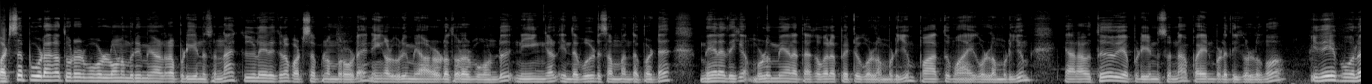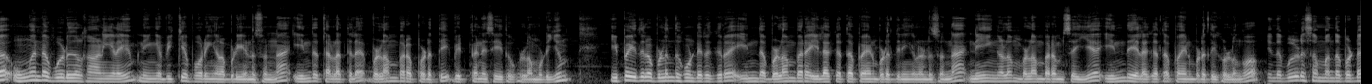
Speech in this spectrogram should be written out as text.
வாட்ஸ்அப் ஊடாக தொடர்பு கொள்ளணும் உரிமையாளர் அப்படின்னு சொன்னால் கீழே இருக்கிற வாட்ஸ்அப் நம்பரோட நீங்கள் உரிமையாளரோட தொடர்பு கொண்டு நீங்கள் இந்த வீடு சம்பந்தப்பட்ட மேலதிக முழுமையான முழுமையான தகவலை பெற்றுக்கொள்ள முடியும் பார்த்து வாங்கிக்கொள்ள முடியும். யாராவது தேவை அப்படின்னு சொன்னால் பயன்படுத்தி கொள்ளுங்க இதே போல் உங்களோட வீடுகள் காணிகளையும் நீங்கள் விற்க போகிறீங்க அப்படின்னு சொன்னால் இந்த தளத்தில் விளம்பரப்படுத்தி விற்பனை செய்து கொள்ள முடியும். இப்போ இதில் விழுந்து கொண்டிருக்கிற இந்த விளம்பர இலக்கத்தை பயன்படுத்தினீங்கன்னு சொன்னால் நீங்களும் விளம்பரம் செய்ய இந்த இலக்கத்தை பயன்படுத்தி கொள்ளுங்க இந்த வீடு சம்பந்தப்பட்ட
